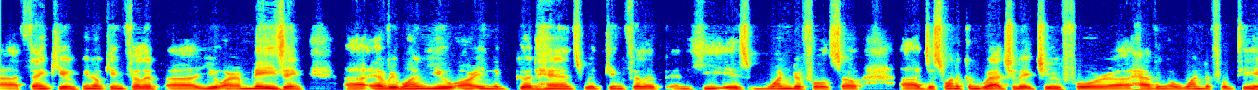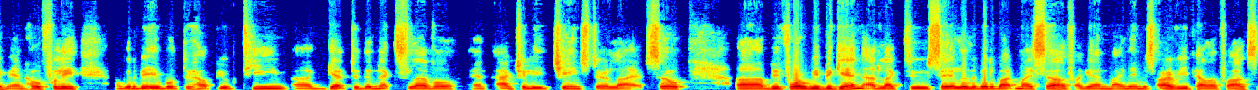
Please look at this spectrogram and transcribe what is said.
Uh, thank you, you know, King Philip. Uh, you are amazing. Uh, everyone, you are in the good hands with King Philip, and he is wonderful. So, I uh, just want to congratulate you for uh, having a wonderful team, and hopefully, I'm going to be able to help your team uh, get to the next level and actually change their lives. So, uh, before we begin, I'd like to say a little bit about myself. Again, my name is RV Palafox.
